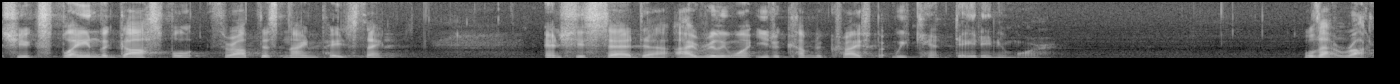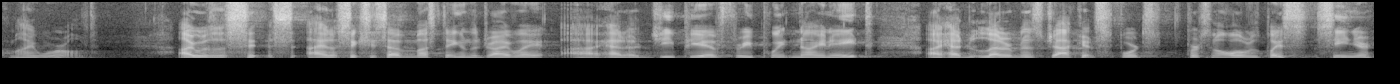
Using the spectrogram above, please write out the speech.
she explained the gospel throughout this nine page thing. And she said, uh, I really want you to come to Christ, but we can't date anymore. Well, that rocked my world. I, was a, I had a 67 Mustang in the driveway. I had a GPA of 3.98. I had Letterman's jacket, sports person all over the place, senior.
